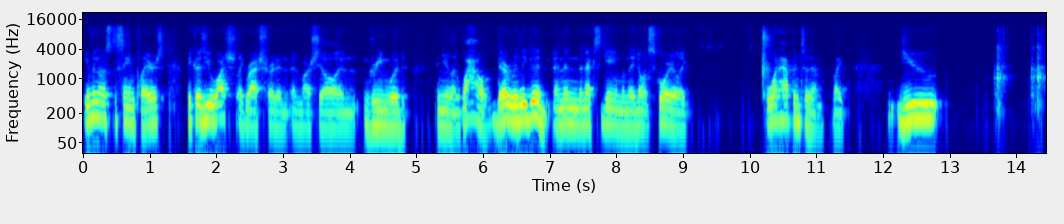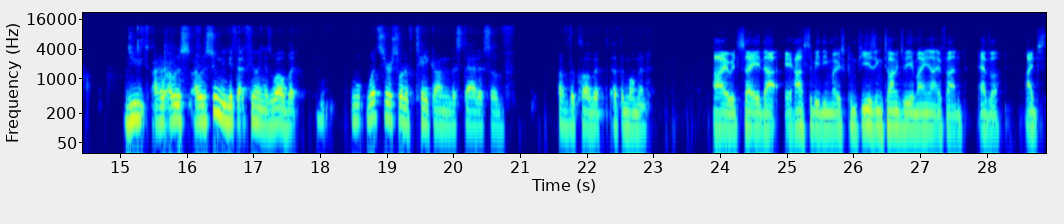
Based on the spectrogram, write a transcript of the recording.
even though it's the same players. Because you watch like Rashford and, and Martial and Greenwood, and you're like, wow, they're really good. And then the next game when they don't score, you're like, what happened to them? Like, do you do you? I, I would I would assume you get that feeling as well. But what's your sort of take on the status of of the club at, at the moment? I would say that it has to be the most confusing time to be a Man United fan ever. I just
